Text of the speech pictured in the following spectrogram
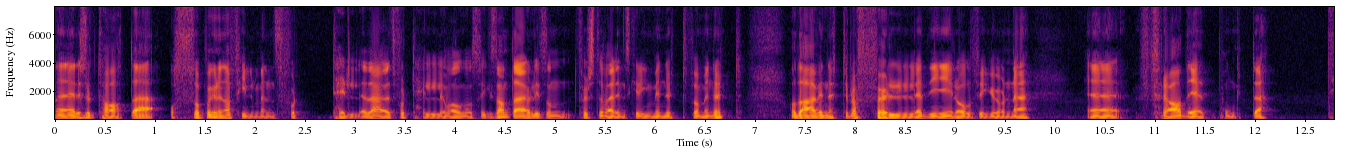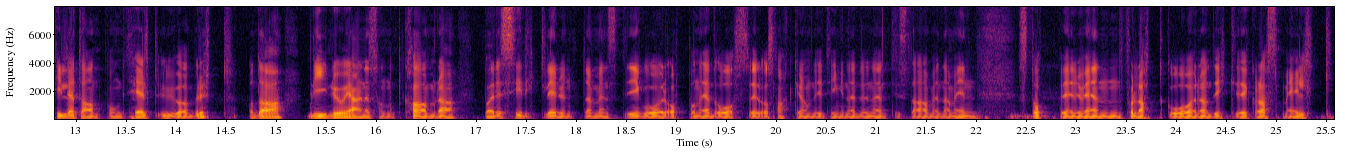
resultatet, også pga. filmens fortelle, det er jo et fortellervalg også, ikke sant? Det er jo litt sånn første verdenskrig minutt for minutt. Og da er vi nødt til å følge de rollefigurene eh, fra det punktet til et annet punkt helt uavbrutt. Og da blir det jo gjerne sånn at kamera bare sirkler rundt dem mens de går opp og ned åser og snakker om de tingene du nevnte i stad, Benjamin. Stopper ved en forlatt gård og drikker et glass melk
